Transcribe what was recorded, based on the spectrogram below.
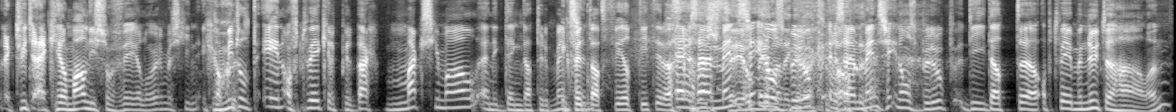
Ik tweet eigenlijk helemaal niet zoveel hoor. Misschien gemiddeld één of twee keer per dag maximaal. En ik denk dat er mensen. Ik vind dat veel, Pieter. Er zijn, mensen in, ons beroep, er zijn mensen in ons beroep die dat uh, op twee minuten halen.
